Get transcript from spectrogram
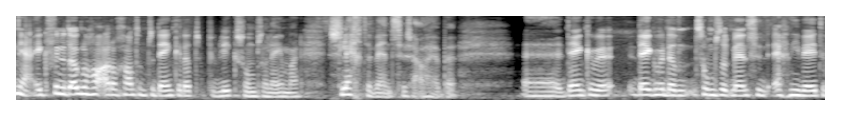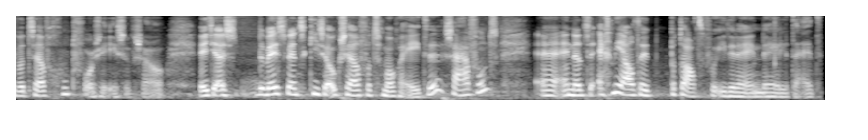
ja, ik vind het ook nogal arrogant om te denken dat het publiek soms alleen maar slechte wensen zou hebben. Eh, denken, we, denken we dan soms dat mensen echt niet weten wat zelf goed voor ze is of zo? Weet je, als, de meeste mensen kiezen ook zelf wat ze mogen eten, s'avonds. Eh en dat is echt niet altijd patat voor iedereen de hele tijd.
